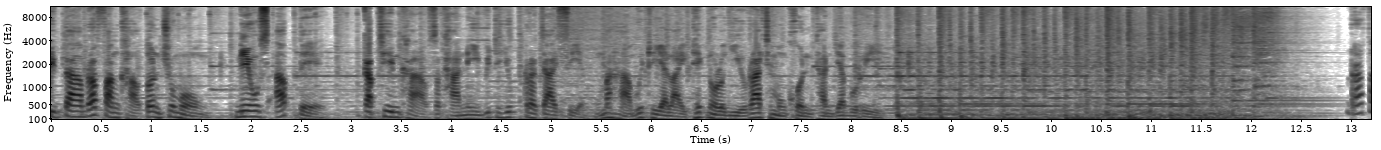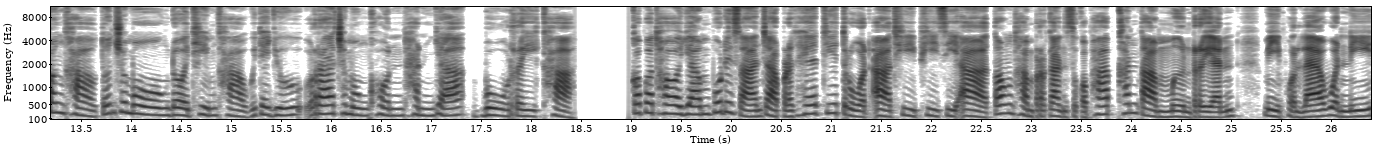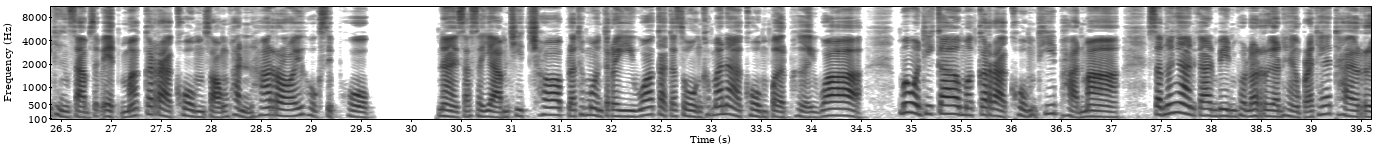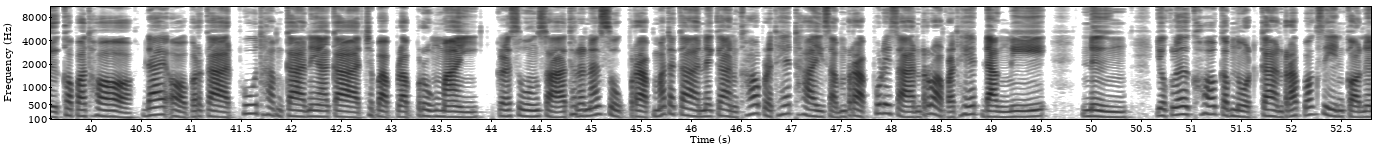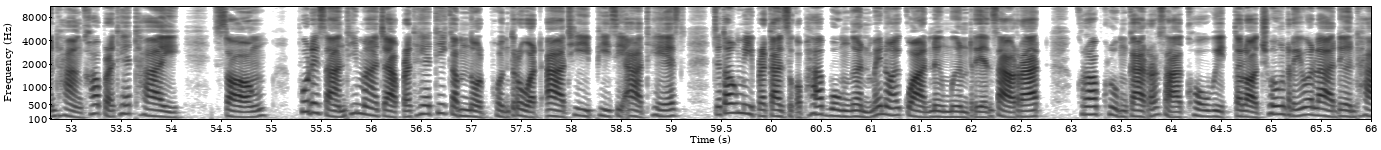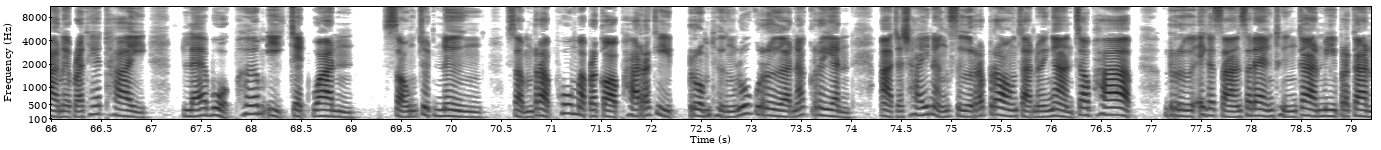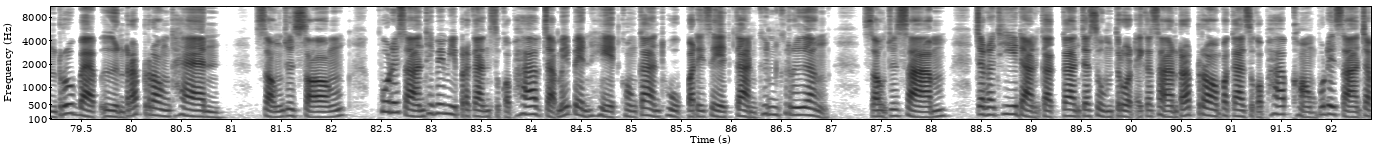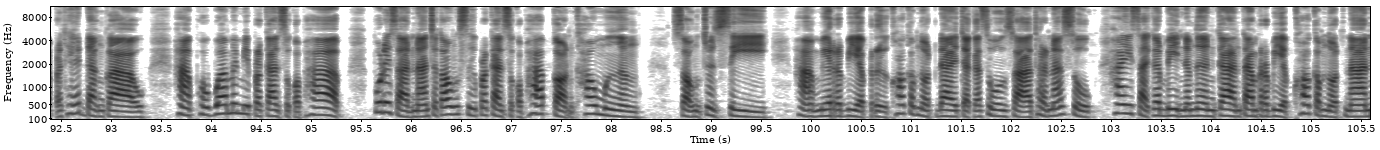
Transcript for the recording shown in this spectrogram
ติดตามรับฟังข่าวต้นชั่วโมง News Update กับทีมข่าวสถานีวิทยุกระจายเสียงมมหาวิทยาลัยเทคโนโลยีราชมงคลธัญบุรี รับฟังข่าวต้นชั่วโมง โดยทีมข่าววิทยุราชมงคลธัญบุรีค่ะกปทย้ำผู้โดยสารจากประเทศที่ตรวจ RT-PCR ต้องทำประกันสุขภาพขั้นต่ำหมื่นเหรียญ มีผลแล้ววันนี้ถึง 31 มกราคม 2566 นายศักสยามชิดชอบรัฐมนตรีว่าการกระทรวงคมนาคมเปิดเผยว่า เมื่อวันที่ 9 มกราคมที่ผ่านมา สำนักงงานการบินพลเรือนแห่งประเทศไทยหรือกปท ได้ออกประกาศผู้ทำการในอากาศฉบับปรับปรุงใหม่ กระทรวงสาธารณสุขปรับมาตรการในการเข้าประเทศไทยสำหรับผู้โดยสารระหว่างประเทศดังนี้ 1. ยกเลิกข้อกำหนดการรับวัคซีนก่อนเดินทางเข้าประเทศไทย 2. ผู้โดยสารที่มาจากประเทศที่กำหนดผลตรวจ RT-PCR test จะต้องมีประกันสุขภาพวงเงินไม่น้อยกว่า 10,000 เหรียญสหรัฐ ครอบคลุมการรักษาโควิด ตลอดช่วงระยะเวลาเดินทางในประเทศไทย และบวกเพิ่มอีก 7 วัน 2.1 สำหรับผู้มาประกอบภารกิจรวมถึงลูกเรือนักเรียน อาจจะใช้หนังสือรับรองจากหน่วยงานเจ้าภาพ หรือเอกสารแสดงถึงการมีประกันรูปแบบอื่นรับรองแทน 2.2 ผู้โดยสารที่ไม่มีประกันสุขภาพจะไม่เป็นเหตุของการถูกปฏิเสธการขึ้นเครื่อง 2.3 เจ้าหน้าที่ด่านกักกันจะสุ่มตรวจเอกสารรับรองประกันสุขภาพของผู้โดยสารจากประเทศดังกล่าว หากพบว่าไม่มีประกันสุขภาพ ผู้โดยสารนั้นจะต้องซื้อประกันสุขภาพก่อนเข้าเมือง 2.4 หากมีระเบียบหรือข้อกำหนดใดจากกระทรวงสาธารณสุข ให้สายการบินดำเนินการตามระเบียบข้อกำหนดนั้น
